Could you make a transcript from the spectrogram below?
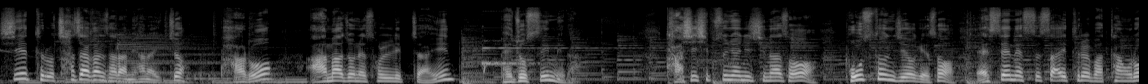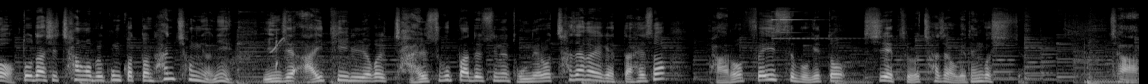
시애틀로 찾아간 사람이 하나 있죠. 바로 아마존의 설립자인 베조스입니다. 다시 십수년이 지나서 보스턴 지역에서 SNS 사이트를 바탕으로 또다시 창업을 꿈꿨던 한 청년이 이제 IT 인력을 잘 수급받을 수 있는 동네로 찾아가야겠다 해서 바로 페이스북이 또 시애틀로 찾아오게 된 것이죠. 자,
